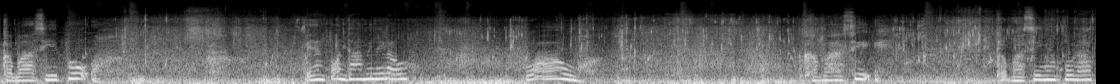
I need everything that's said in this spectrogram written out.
Kabasi po. Ayan po. Ang dami nila oh. Wow. Kabasi. Kabasi nga po lahat.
